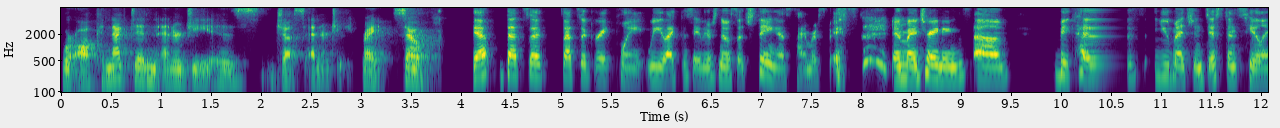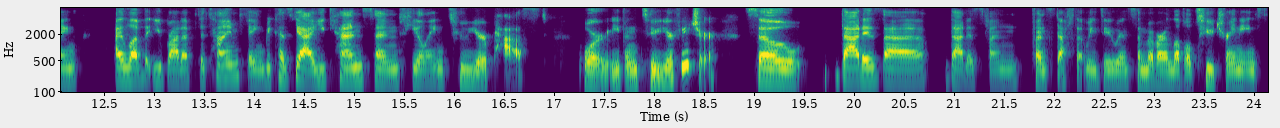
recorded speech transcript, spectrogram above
we're all connected, and energy is just energy, right? So Yep, that's a that's a great point. We like to say there's no such thing as time or space in my trainings um, because you mentioned distance healing. I love that you brought up the time thing because yeah, you can send healing to your past or even to your future. So that is uh that is fun fun stuff that we do in some of our level two trainings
